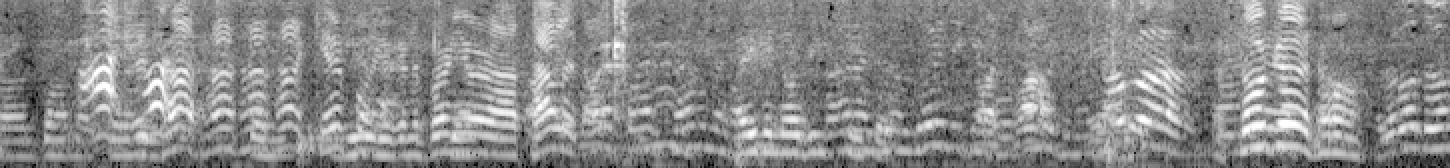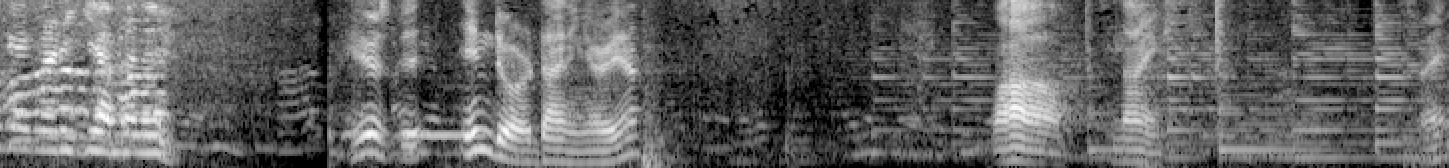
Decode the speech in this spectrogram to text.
around Bombay. It's hot, hot, hot, hot. Careful, you're going to burn your uh, palate. I even know these people. So good. Oh. Here's the indoor dining area. Wow, it's nice. Right?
